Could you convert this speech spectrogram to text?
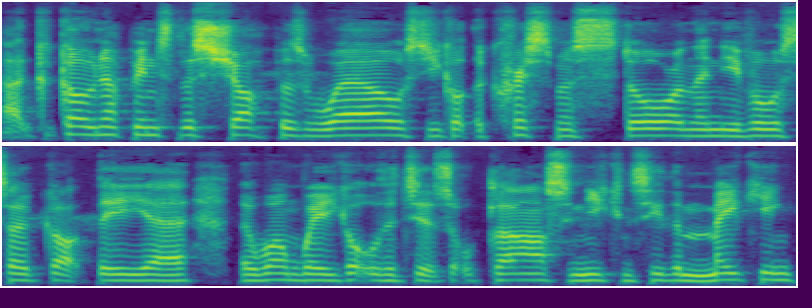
uh, going up into the shop as well. So you've got the Christmas store, and then you've also got the uh, the one where you got all the sort of glass, and you can see them making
